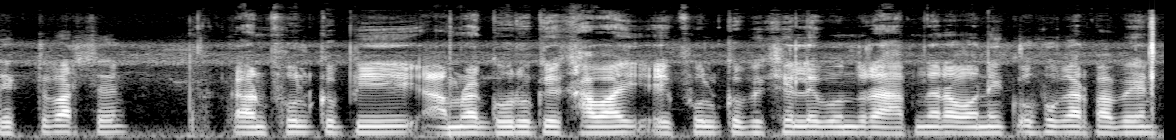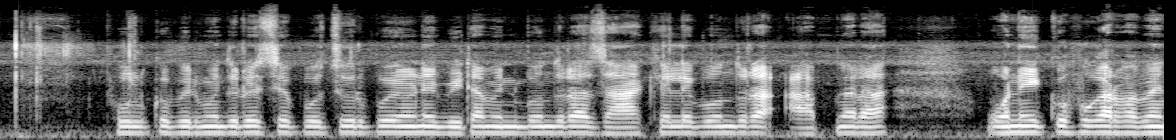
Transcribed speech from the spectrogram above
দেখতে পাচ্ছেন? কারণ ফুলকপি আমরা গরুকে খাওয়াই, এই ফুলকপি খেলে বন্ধুরা আপনারা অনেক উপকার পাবেন। ফুলকপির মধ্যে রয়েছে প্রচুর পরিমাণে ভিটামিন বন্ধুরা, যা খেলে বন্ধুরা আপনারা অনেক উপকার পাবেন।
